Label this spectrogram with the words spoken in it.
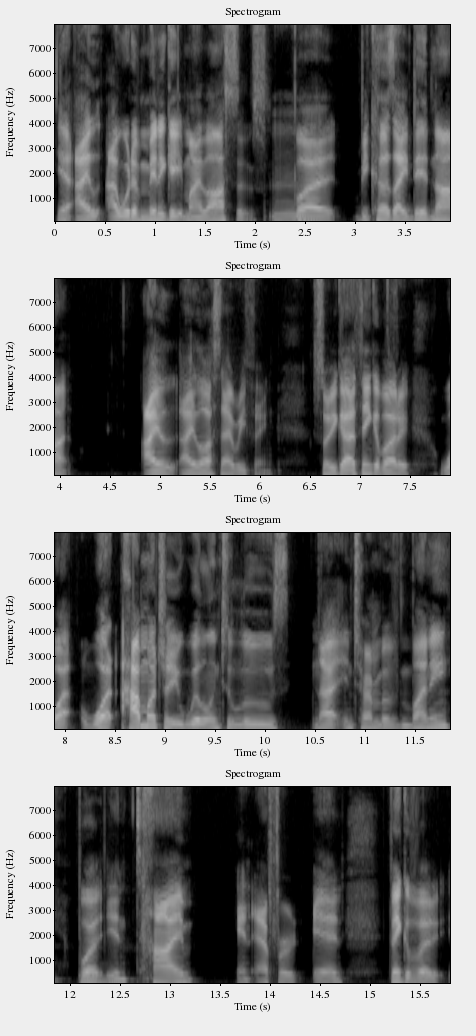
yeah i i would have mitigate my losses Mm. but because i did not i i lost everything so you got to think about it what what how much are you willing to lose not in terms of money but Mhm. in time and effort and think of it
